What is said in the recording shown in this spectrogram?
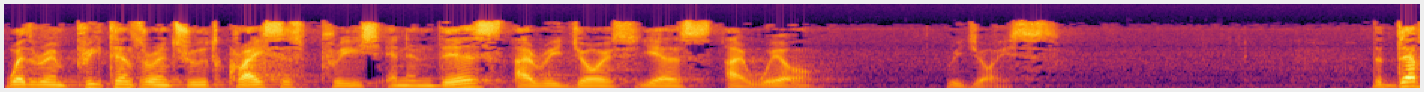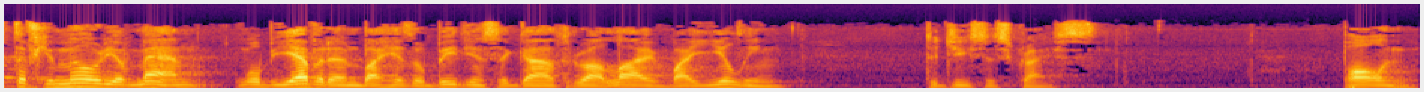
whether in pretense or in truth, Christ is preached, and in this I rejoice. Yes, I will rejoice." The depth of humility of man will be evident by his obedience to God throughout life by yielding to Jesus Christ. Paul in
